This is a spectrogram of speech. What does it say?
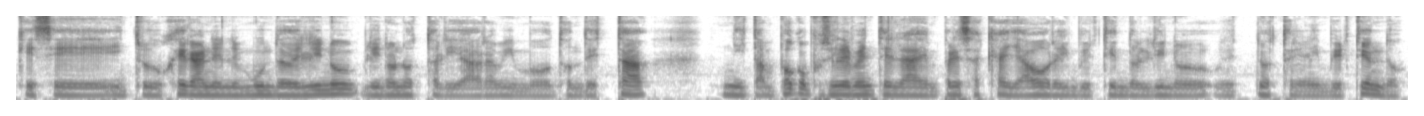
que se introdujeran en el mundo de Linux, Linux no estaría ahora mismo donde está, ni tampoco posiblemente las empresas que hay ahora invirtiendo en Linux eh, no estarían invirtiendo.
